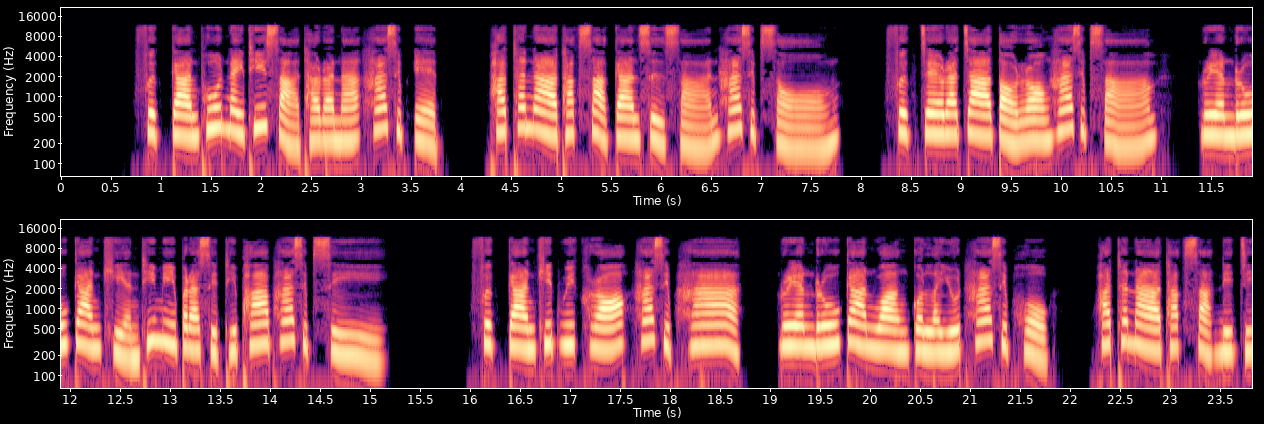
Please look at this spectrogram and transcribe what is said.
350 ฝึกการพูดในที่สาธารณะ 51 พัฒนาทักษะการสื่อสาร 52 ฝึกเจรจาต่อรอง 53 เรียนรู้การเขียนที่มีประสิทธิภาพ 54 ฝึกการคิดวิเคราะห์ 55 เรียนรู้การวางกลยุทธ์ 56 พัฒนาทักษะดิจิ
